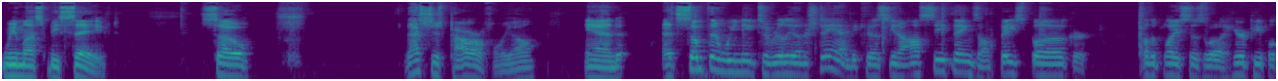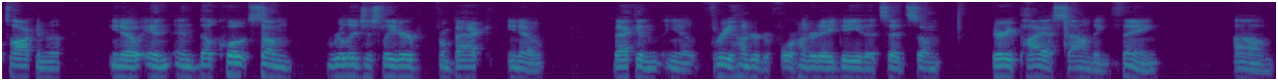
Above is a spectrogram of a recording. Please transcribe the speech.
we must be saved. So that's just powerful, y'all. And it's something we need to really understand because, you know, I'll see things on Facebook or other places where I hear people talking, you know, and, and they'll quote some religious leader from back, you know, back in, you know, 300 or 400 AD that said some very pious sounding thing. Um,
